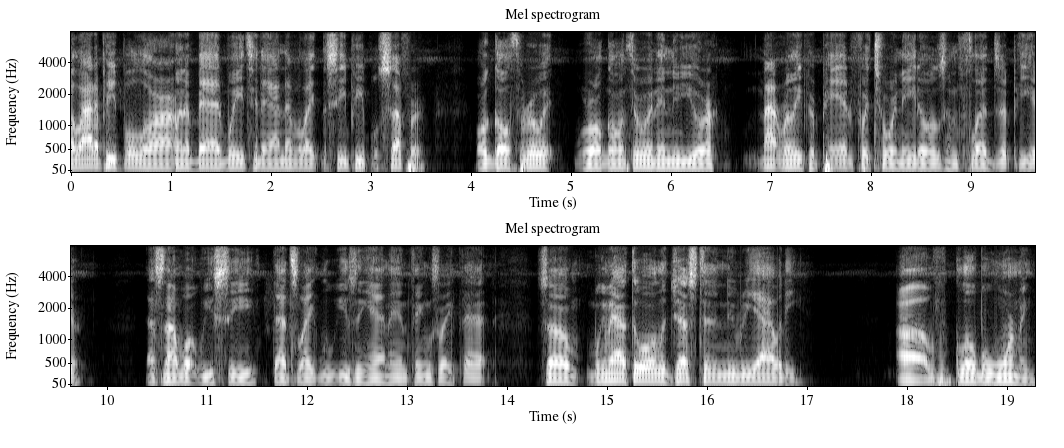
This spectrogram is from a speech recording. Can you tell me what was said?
a lot of people are in a bad way today. I never like to see people suffer or go through it. We're all going through it in new york. Not really prepared for tornadoes and floods up here. That's not what we see. That's like louisiana and things like that. So we're gonna have to all adjust to the new reality of global warming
